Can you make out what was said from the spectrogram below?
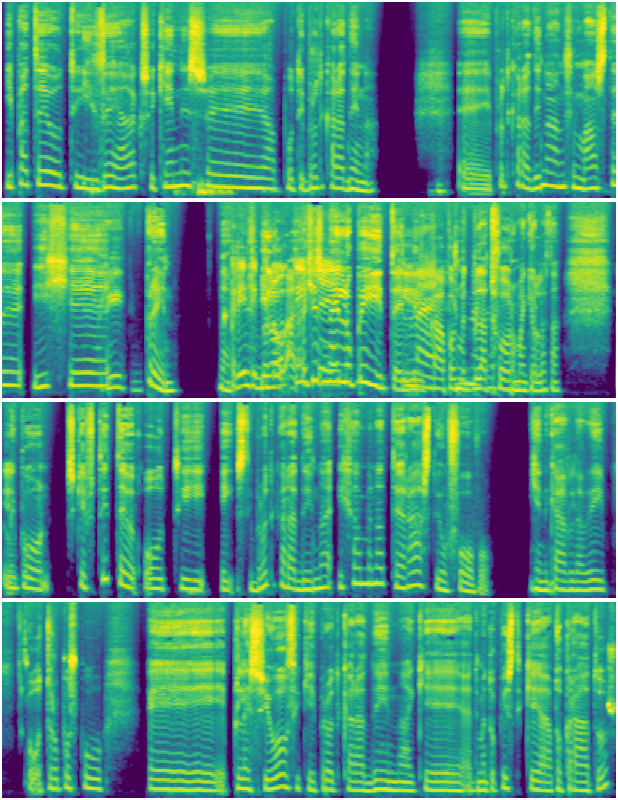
Είπατε ότι η ιδέα ξεκίνησε από την πρώτη καραντίνα. Ε, η πρώτη καραντίνα, αν θυμάστε, είχε Πριν. πριν. Ναι. Πριν την Υλο- πρώτη Άρχισε και- να υλοποιείται Ναι, ναι, κάπως με την ναι. πλατφόρμα και όλα αυτά. Λοιπόν, σκεφτείτε ότι ε, στην πρώτη καραντίνα είχαμε ένα τεράστιο φόβο. Γενικά δηλαδή ο τρόπος που ε, πλαισιώθηκε η πρώτη καραντίνα και αντιμετωπίστηκε από το κράτος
